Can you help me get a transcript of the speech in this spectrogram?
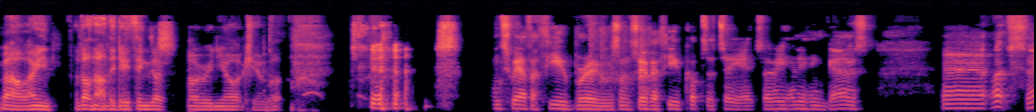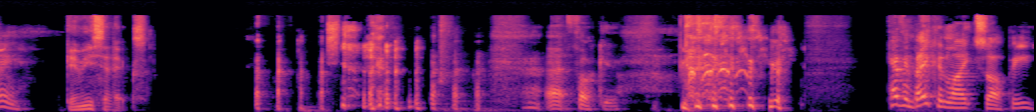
Well, I mean, I don't know how they do things over in Yorkshire, but Once we have a few brews, once we have a few cups of tea, it's anything goes. Uh, let's see. give me six. Uh, fuck you. Kevin Bacon lights up. He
